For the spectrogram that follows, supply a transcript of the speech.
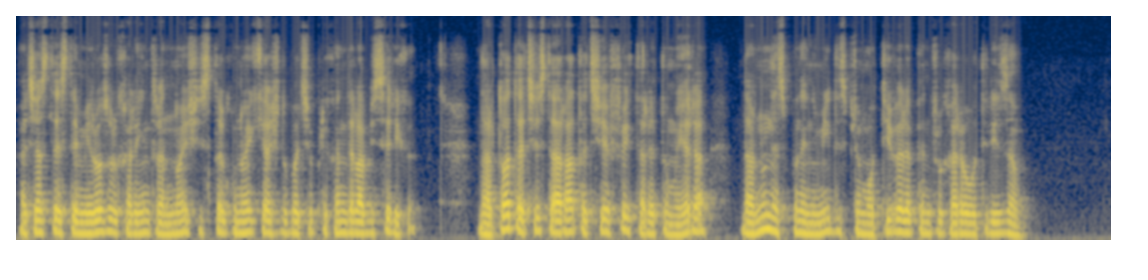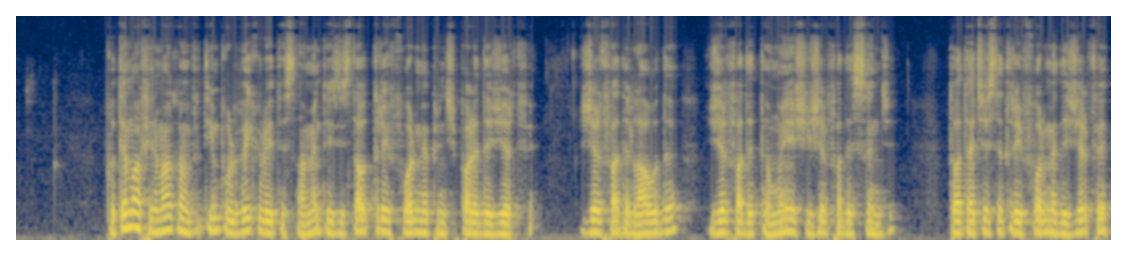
Aceasta este mirosul care intră în noi și stă cu noi chiar și după ce plecăm de la biserică. Dar toate acestea arată ce efect are tămâierea, dar nu ne spune nimic despre motivele pentru care o utilizăm. Putem afirma că în timpul Vechiului Testament existau trei forme principale de jertfe. Jertfa de laudă, jertfa de tămâie și jertfa de sânge. Toate aceste trei forme de jertfe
